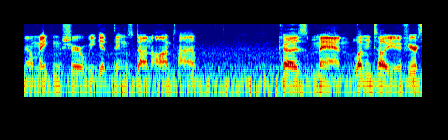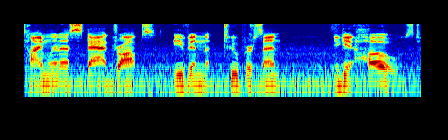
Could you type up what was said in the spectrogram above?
you know, making sure we get things done on time. Because, man, let me tell you, if your timeliness stat drops even 2%, you get hosed.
